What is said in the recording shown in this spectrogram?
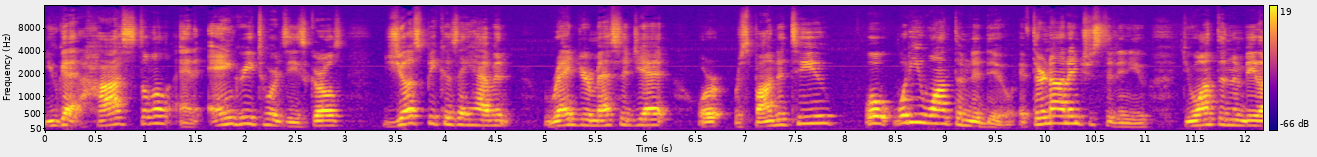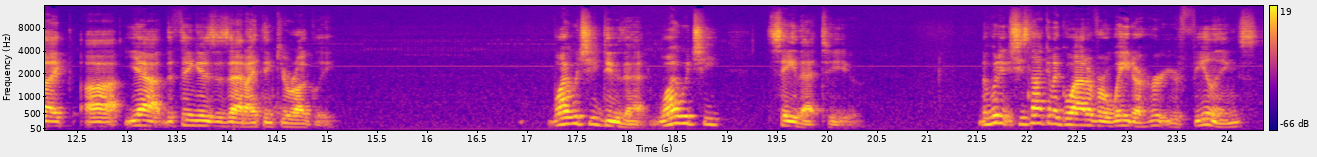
You get hostile and angry towards these girls just because they haven't read your message yet or responded to you. Well, what do you want them to do? If they're not interested in you, do you want them to be like, uh, yeah, the thing is, is that I think you're ugly? Why would she do that? Why would she say that to you? Nobody, she's not going to go out of her way to hurt your feelings.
